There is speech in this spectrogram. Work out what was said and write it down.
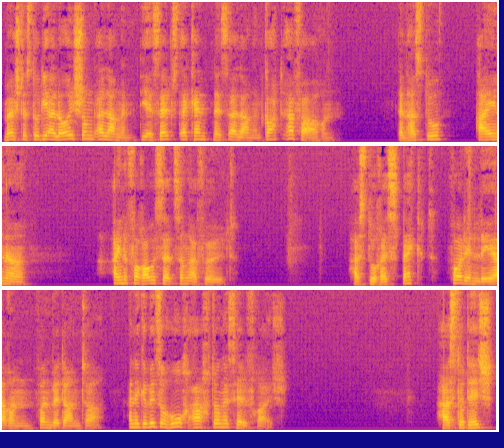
Möchtest du die Erleuchtung erlangen, die Selbsterkenntnis erlangen, Gott erfahren? Dann hast du eine, eine Voraussetzung erfüllt. Hast du Respekt vor den Lehren von Vedanta? Eine gewisse Hochachtung ist hilfreich. Hast du dich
